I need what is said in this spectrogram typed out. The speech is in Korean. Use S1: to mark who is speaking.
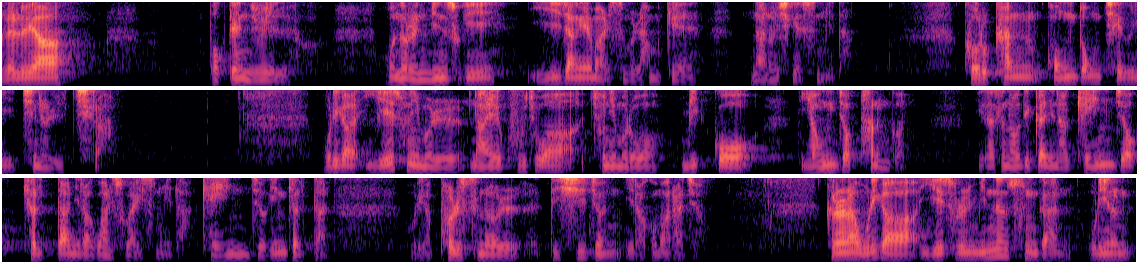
S1: 할렐루야. 복된 주일. 오늘은 민수기 2장의 말씀을 함께 나누시겠습니다. 거룩한 공동체의 진을 치라. 우리가 예수님을 나의 구주와 주님으로 믿고 영접하는 것. 이것은 어디까지나 개인적 결단이라고 할 수가 있습니다. 개인적인 결단. 우리가 personal decision이라고 말하죠. 그러나 우리가 예수를 믿는 순간 우리는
